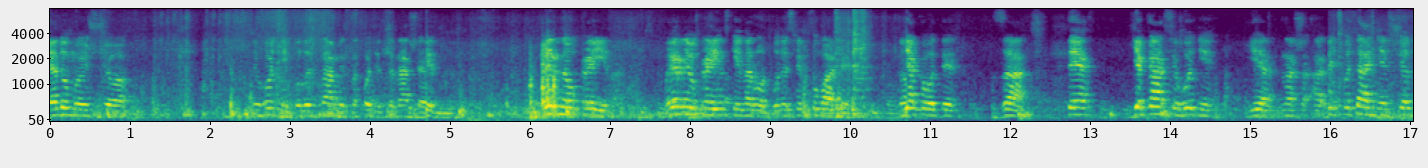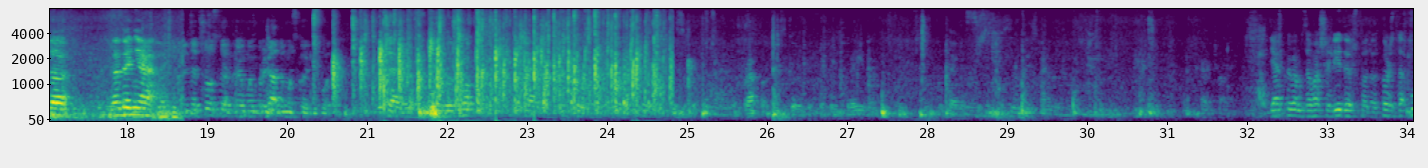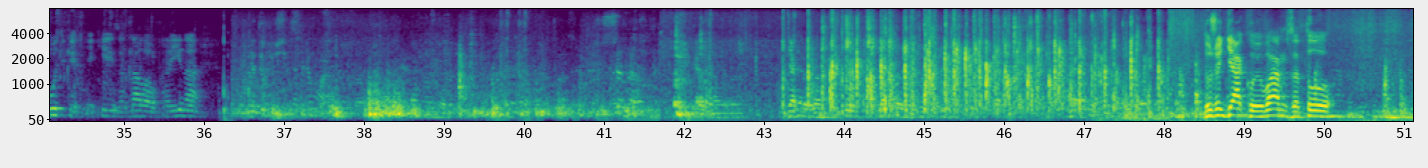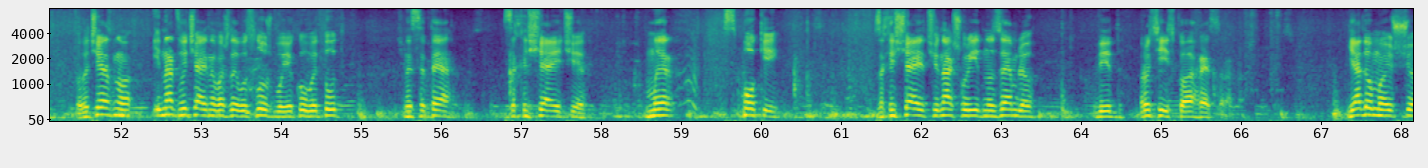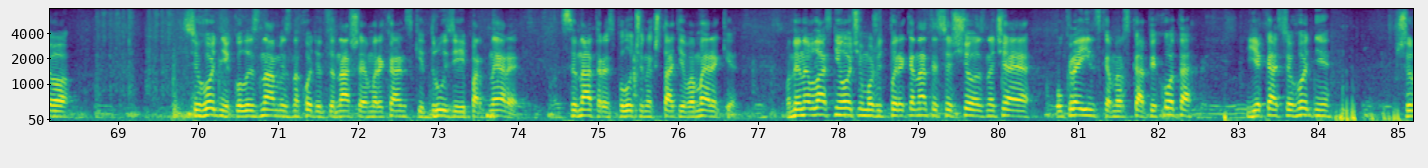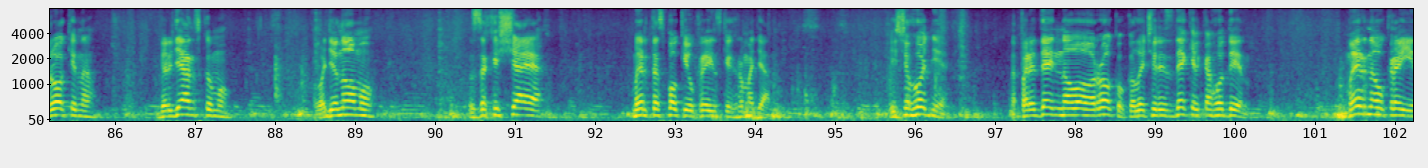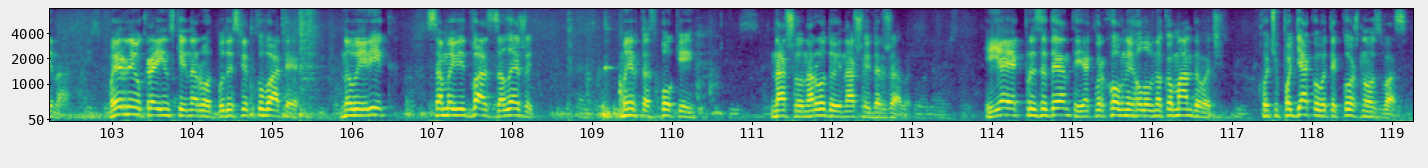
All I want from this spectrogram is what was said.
Я думаю, що сьогодні, коли з нами знаходиться наша мирна Україна, мирний український народ буде святкувати, ну, дякувати за те, яка сьогодні є наша армія. Питання щодо надання 36-ї окремої бригади морської піхоти. Дякую вам за ваше лідерство, також за успіх, який зазнала Україна. Дякую вам. Дуже дякую вам за ту величезну і надзвичайно важливу службу, яку ви тут несете, захищаючи мир, спокій, захищаючи нашу рідну землю від російського агресора. Я думаю, що сьогодні, коли з нами знаходяться наші американські друзі і партнери, сенатори Сполучених Штатів Америки, вони на власні очі можуть переконатися, що означає українська морська піхота, яка сьогодні в Широкіно, Бердянському, Водяному захищає мир та спокій українських громадян. І сьогодні, напереддень Нового року, коли через декілька годин мирна Україна, мирний український народ буде святкувати Новий рік, саме від вас залежить мир та спокій нашого народу і нашої держави. І я, як президент, і як верховний головнокомандувач, хочу подякувати кожного з вас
